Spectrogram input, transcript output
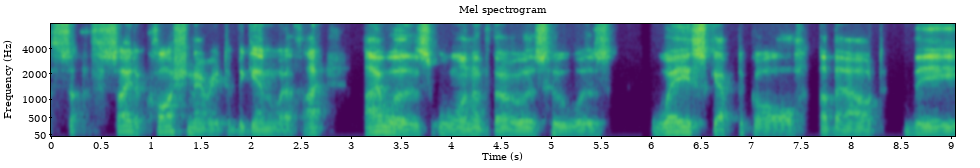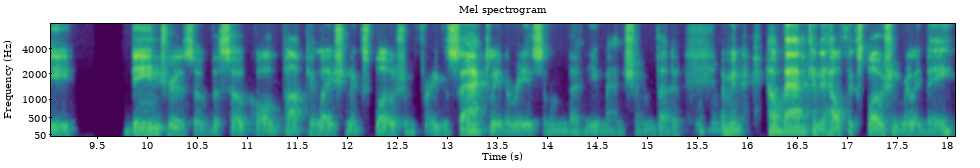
cite a cautionary to begin with. I I was one of those who was way skeptical about the dangers of the so-called population explosion for exactly the reason that you mentioned that mm-hmm. i mean how bad can a health explosion really be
